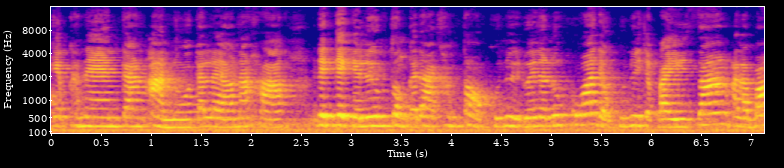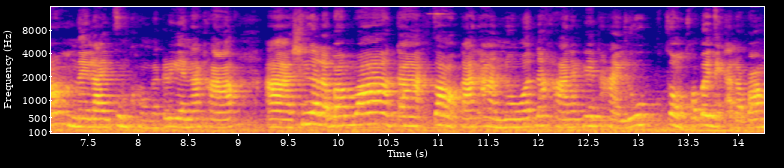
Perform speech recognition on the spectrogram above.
เก็บคะแนนการอ่านโน้ตกันแล้วนะคะ เด็กๆอย่าลืมส่งกระดาษคำตอบคุณหนุ่ยด้วยนะลูกเพราะว่าเดี๋ยวคุณหนุ่ยจะไปสร้างอัลบั้มในไลน์กลุ่มของนักเรียนนะคะอ่าชื่ออัลบั้มว่าการสอบการอ่านโน้ตนะคะ นักเรียนถ่ายรูปส่งเข้าไปในอัลบั้ม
